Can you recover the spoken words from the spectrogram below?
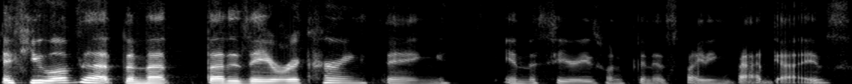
If you love that, then that that is a recurring thing in the series when Finn is fighting bad guys.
